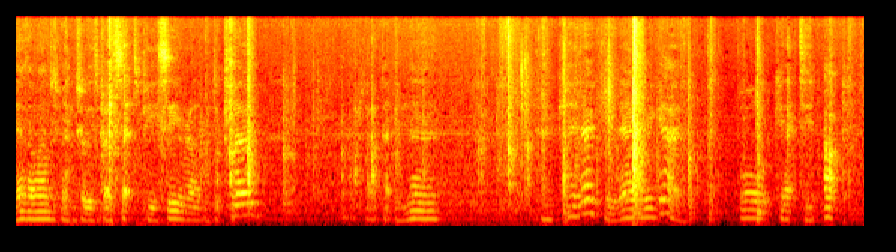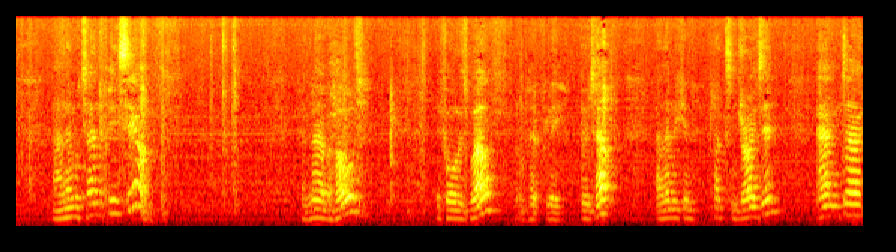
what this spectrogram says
the other one, just making sure these are both set to PC rather than to clone. Plug that in there. Okay, okay, there we go. All connected up. And then we'll turn the PC on. And now behold, if all is well, it'll hopefully boot up. And then we can plug some drives in. And uh,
